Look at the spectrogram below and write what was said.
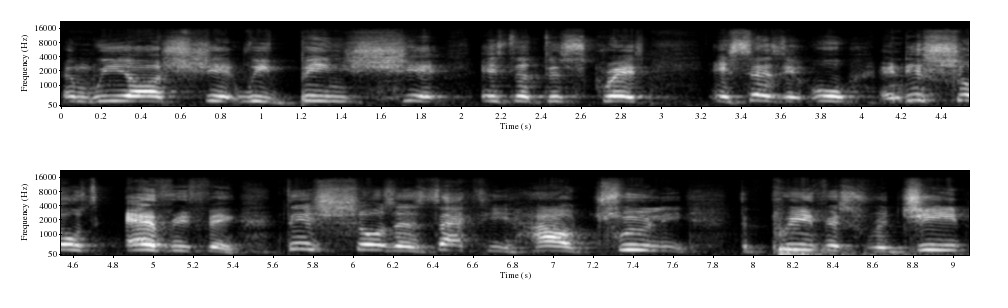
and we are shit. We've been shit. It's a disgrace. It says it all, and this shows everything. This shows exactly how truly the previous regime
